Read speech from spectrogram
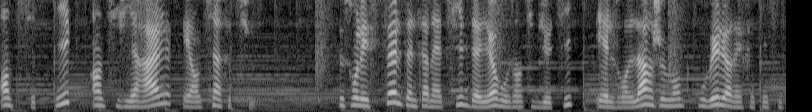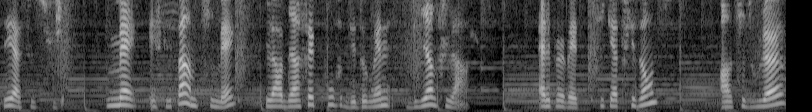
antiseptiques, antivirales et anti-infectieuses. Ce sont les seules alternatives d'ailleurs aux antibiotiques et elles ont largement prouvé leur efficacité à ce sujet. Mais, et ce n'est pas un petit mais, leurs bienfaits couvrent des domaines bien plus larges. Elles peuvent être cicatrisantes, antidouleurs,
